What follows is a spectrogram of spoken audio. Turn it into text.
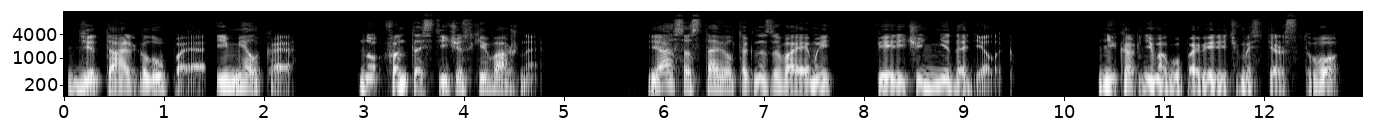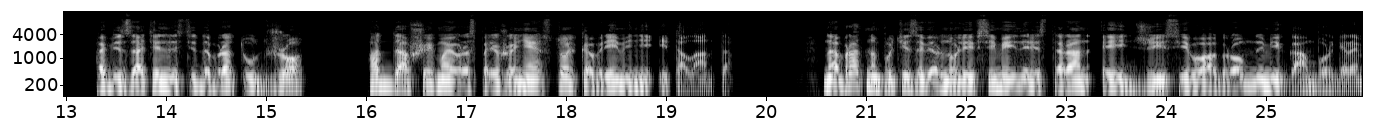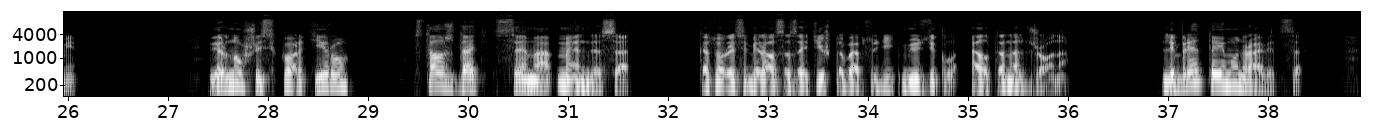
Деталь глупая и мелкая, но фантастически важная. Я составил так называемый перечень недоделок. Никак не могу поверить в мастерство, обязательность и доброту Джо, отдавшей в мое распоряжение столько времени и таланта. На обратном пути завернули в семейный ресторан AG с его огромными гамбургерами. Вернувшись в квартиру, стал ждать Сэма Мендеса, который собирался зайти, чтобы обсудить мюзикл Элтона Джона. Либретто ему нравится,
